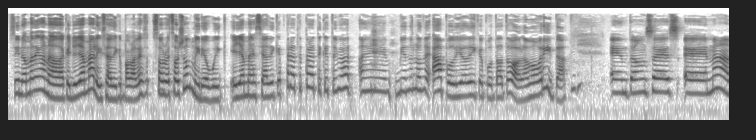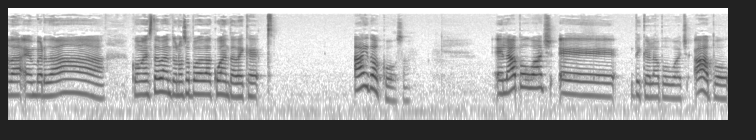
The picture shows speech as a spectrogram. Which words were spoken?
Si no me digan nada, que yo llamé a Alicia de que para hablarle sobre Social Media Week, y ella me decía de que espérate, espérate, que estoy eh, viendo lo de Apple, y yo dije, pues está todo, hablamos ahorita. entonces, eh, nada, en verdad, con este evento uno se puede dar cuenta de que hay dos cosas. El Apple Watch, eh, que el Apple Watch, Apple,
